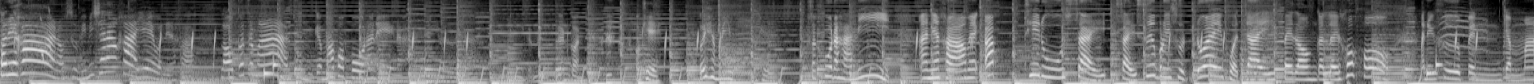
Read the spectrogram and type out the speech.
สวัสดีค่ะเราสู่มิมิชแนลค่ะ เย่วันนี้นะคะ เราก็จะมาสุ่มแกมมาโปโปนั่นเองนะคะนี่เลยนะนี่เดี๋ยวเลื่อนก่อน โอเค เอ้ยยังไม่อยู่ โอเค สักครู่นะคะ นี่ อันนี้ค่ะเมคอัพที่ดูใส่ใส่ซื่อบริสุทธิ์ด้วยหัวใจไปลองกันเลยโฮโฮอันนี้คือเป็นแกมมา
